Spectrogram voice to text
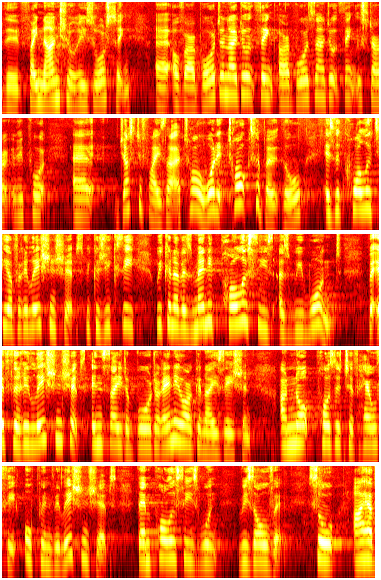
the financial resourcing uh, of our board and I don't think our boards and I don't think the start report uh, justifies that at all. What it talks about though is the quality of relationships because you can see we can have as many policies as we want but if the relationships inside a board or any organisation are not positive, healthy, open relationships then policies won't resolve it. So I have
